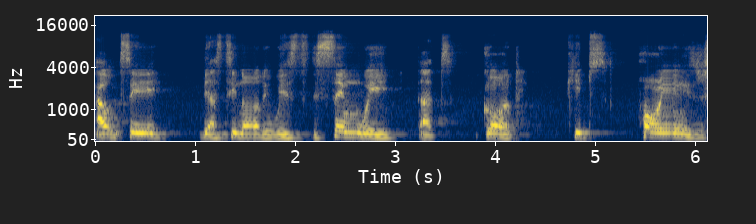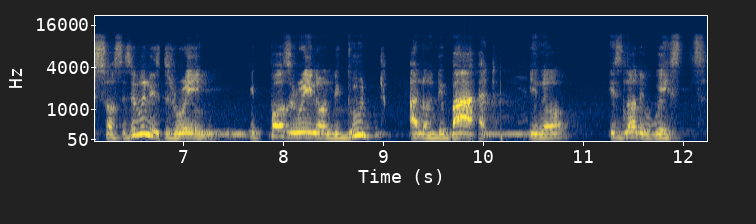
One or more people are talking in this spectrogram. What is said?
I would say they are still not a waste. The same way that God keeps pouring His resources, even His rain, He pours rain on the good and on the bad. You know, it's not a waste.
